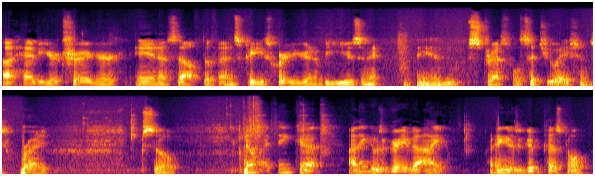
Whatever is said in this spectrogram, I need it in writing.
a heavier trigger in a self-defense piece where you're going to be using it in stressful situations. Right. So, no, I think uh, I think it was a great value. I think it was a good pistol.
